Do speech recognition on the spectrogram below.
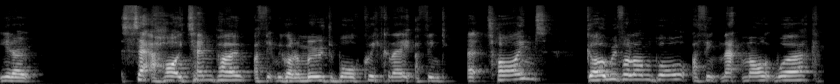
you know, set a high tempo. I think we've got to move the ball quickly. I think at times go with a long ball. I think that might work.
